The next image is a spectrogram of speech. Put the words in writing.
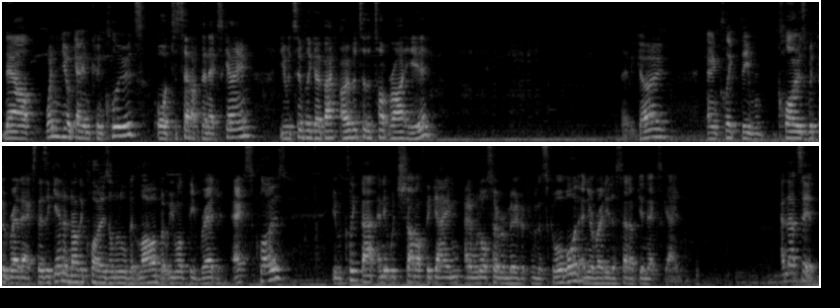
Now, when your game concludes, or to set up the next game, you would simply go back over to the top right here. There we go. And click the close with the red X. There's again another close a little bit lower, but we want the red X close. You would click that and it would shut off the game and would also remove it from the scoreboard and you're ready to set up your next game. And that's it.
